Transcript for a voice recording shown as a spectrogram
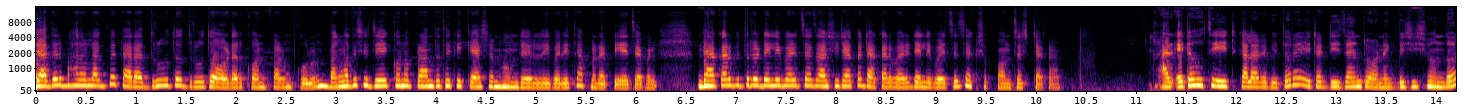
যাদের ভালো লাগবে তারা দ্রুত দ্রুত অর্ডার কনফার্ম করুন। বাংলাদেশে যে কোনো প্রান্ত থেকে ক্যাশ অন হোম ডেলিভারিতে আপনারা পেয়ে যাবেন। ঢাকার ভিতরে ডেলিভারি চার্জ আশি টাকা, ঢাকার বাইরে ডেলিভারি চার্জ একশো পঞ্চাশ টাকা। আর এটা হচ্ছে এইট কালারের ভিতরে, এটা ডিজাইনটা অনেক বেশি সুন্দর।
